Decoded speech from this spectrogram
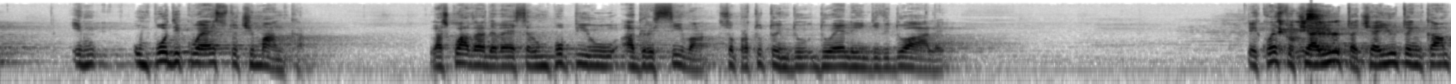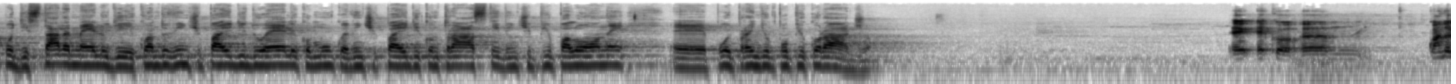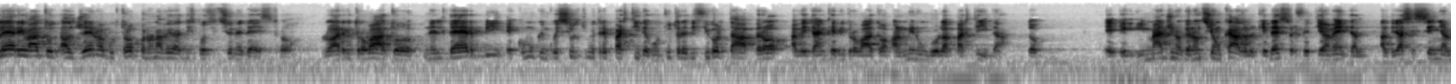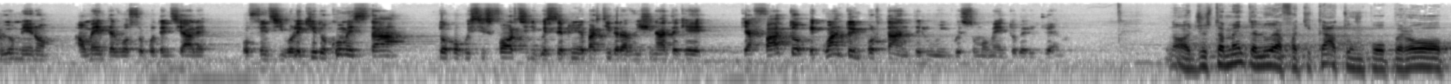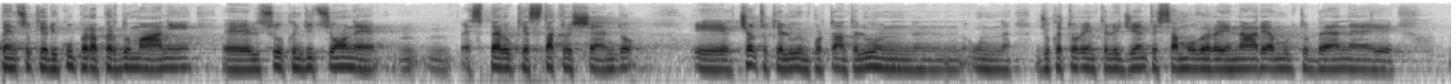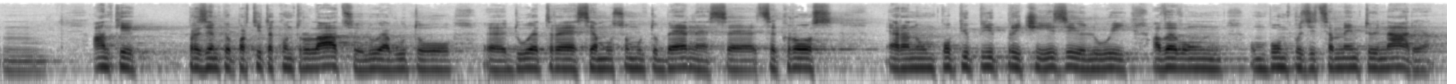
in, un po' di questo ci manca. La squadra deve essere un po' più aggressiva, soprattutto in du- duelli individuali e questo ci aiuta, ci aiuta in campo di stare meglio, di quando vinci un paio di duelli, comunque vinci un paio di contrasti, vinci più pallone e poi prendi un po' più coraggio. E, ecco, um, quando lei è arrivato al Genoa purtroppo non aveva a disposizione destro, lo ha ritrovato nel derby e comunque in queste ultime tre partite con tutte le difficoltà, però avete anche ritrovato almeno un gol a partita. Dopo e, e, immagino che non sia un caso perché destro effettivamente al, al, di là se segna lui o meno aumenta il vostro potenziale offensivo. Le chiedo come sta dopo questi sforzi di queste prime partite ravvicinate che, che ha fatto e quanto è importante lui in questo momento per il Genoa? No, giustamente lui ha faticato un po', però penso che recupera per domani, eh, la sua condizione mh, mm, mm, spero che sta crescendo e certo che lui è importante, lui è un, un giocatore intelligente, sa muovere in area molto bene e mh, anche per esempio partita contro Lazio, lui ha avuto eh, due o tre, si è mosso molto bene, se, se cross erano un po' più, più precisi, lui aveva un, un buon posizionamento in area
